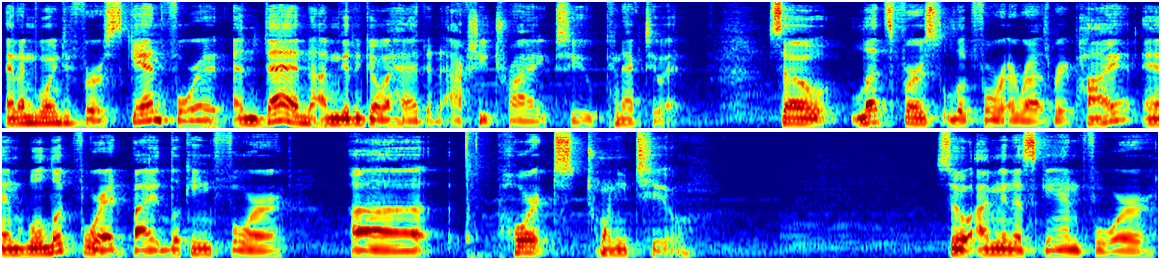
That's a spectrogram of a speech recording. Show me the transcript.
and I'm going to first scan for it, and then I'm gonna go ahead and actually try to connect to it. So let's first look for a Raspberry Pi, and we'll look for it by looking for uh, port 22. So I'm gonna scan for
